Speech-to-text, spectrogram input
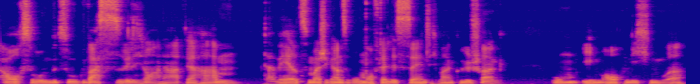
Auch so in Bezug, was will ich noch an Hardware haben? Da wäre zum Beispiel ganz oben auf der Liste endlich mal ein Kühlschrank, um eben auch nicht nur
